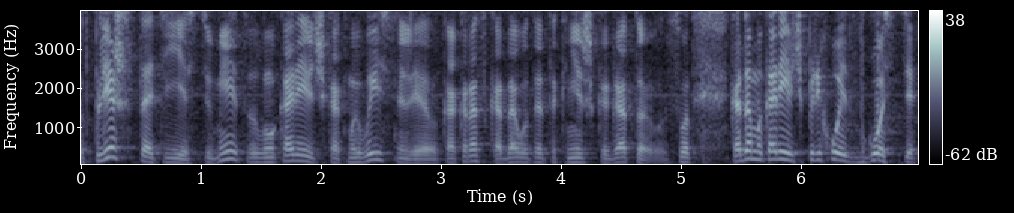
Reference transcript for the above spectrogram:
Вот Плеш, кстати, есть, умеет Макаревич, как мы выяснили, как раз когда вот эта книжка готовилась. Вот когда Макаревич приходит в гости,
